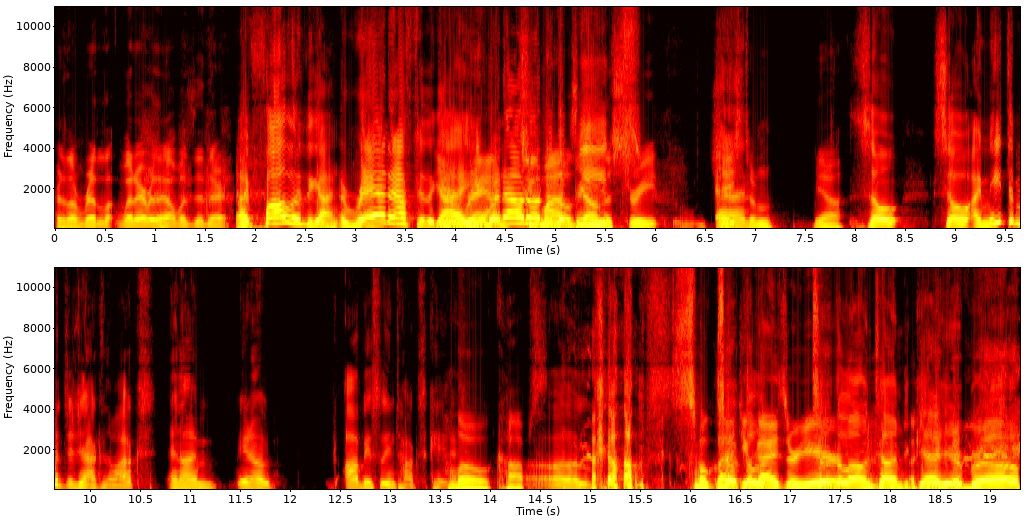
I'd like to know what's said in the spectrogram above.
There's a red, whatever the hell was in there. I followed the guy. I ran after the guy. you ran he went out two onto miles the beach. down the street, chased and- him. Yeah. So so I meet them at the Jack in the Box, and I'm you know obviously intoxicated. Hello, cops. Oh, cops. so glad Took you a- guys are here. Took a long time to get here, bro.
